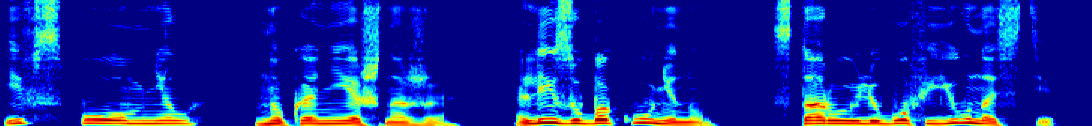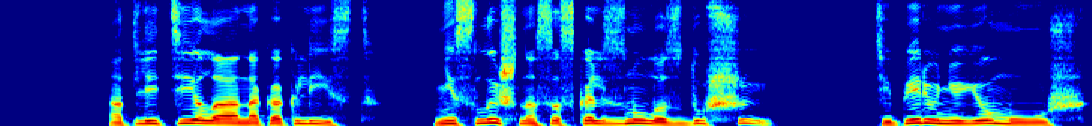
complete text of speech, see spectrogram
И вспомнил, ну, конечно же, Лизу Бакунину, старую любовь юности, Отлетела она, как лист, неслышно соскользнула с души. Теперь у нее муж.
